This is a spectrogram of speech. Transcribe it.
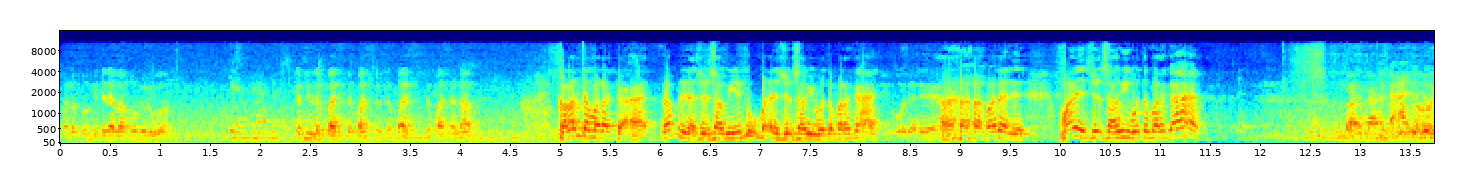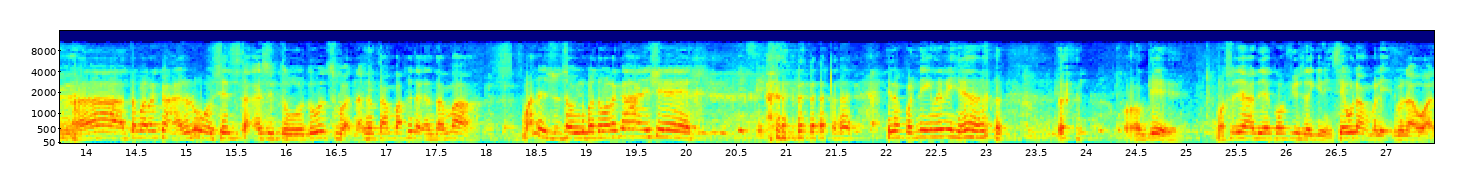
Walaupun kita dah bangun dulu lah Kan dia lepas lepas lepas lepas salam. Kalau tambah rakaat Kenapa dia nak sujud sahwi dulu Mana sujud sahwi buat tambah rakaat Oh tak ada. Ha, Mana ada Mana sujud sahwi buat tambah rakaat Ha, tambah rakaat dulu. Saya letak kat situ tu Sebab nak kena tambah ke tak kena tambah? Mana sujud sahwi lepas tambah rakaat ni Syekh? Ini dah pening dah ni ha. Okey. Maksudnya ada yang confused lagi ni. Saya ulang balik daripada awal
